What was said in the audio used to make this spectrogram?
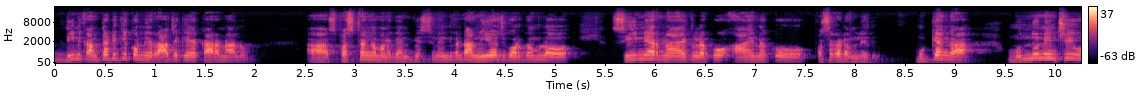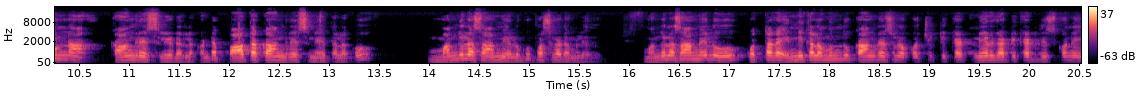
దీనికి అంతటికీ కొన్ని రాజకీయ కారణాలు స్పష్టంగా మనకు అనిపిస్తున్నాయి. ఎందుకంటే ఆ నియోజకవర్గంలో సీనియర్ నాయకులకు ఆయనకు పొసగడం లేదు. ముఖ్యంగా ముందు నుంచి ఉన్న కాంగ్రెస్ లీడర్లకు అంటే పాత కాంగ్రెస్ నేతలకు మందుల సామ్యాలకు పొసగడం లేదు. మందుల సామ్యాలు కొత్తగా ఎన్నికల ముందు కాంగ్రెస్లోకి వచ్చి టికెట్ నేరుగా టికెట్ తీసుకొని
